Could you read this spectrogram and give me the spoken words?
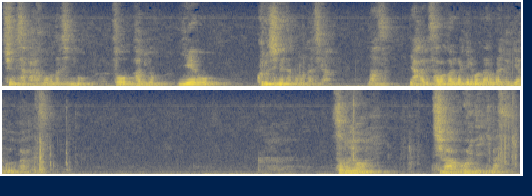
主に逆らう者たちにもそう神の家を苦しめた者たちがまずやはり裁かれなければならない時が来るからです。そのように血は動いていきます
